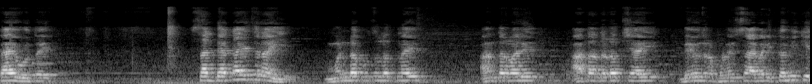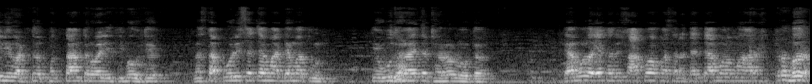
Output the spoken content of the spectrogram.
काय होतंय? सध्या काहीच नाही. मंडप उचलत नाहीत. आंतरवाली आता दडपशाही देवेंद्र फडणवीस साहेबांनी कमी केली वाटतं. फक्त अंतरवाली ती बहुतेक. नसता पोलिसाच्या माध्यमातून ते उधळायचं ठरवलं होतं. त्यामुळं एखाद्या दिवस अफवा पसरत त्यामुळं महाराष्ट्रभर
